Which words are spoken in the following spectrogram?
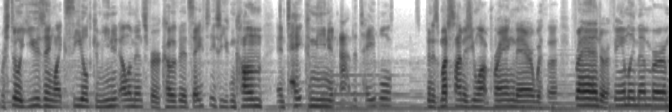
We're still using like sealed communion elements for COVID safety, so you can come and take communion at the table. Spend as much time as you want praying there with a friend or a family member,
